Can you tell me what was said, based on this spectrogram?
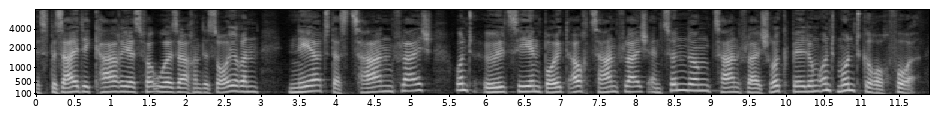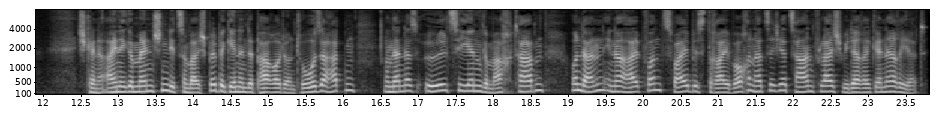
es beseitigt Karies verursachende Säuren, nährt das Zahnfleisch und Ölziehen beugt auch Zahnfleischentzündung, Zahnfleischrückbildung und Mundgeruch vor. Ich kenne einige Menschen, die zum Beispiel beginnende Parodontose hatten und dann das Ölziehen gemacht haben und dann innerhalb von zwei bis drei Wochen hat sich ihr Zahnfleisch wieder regeneriert.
